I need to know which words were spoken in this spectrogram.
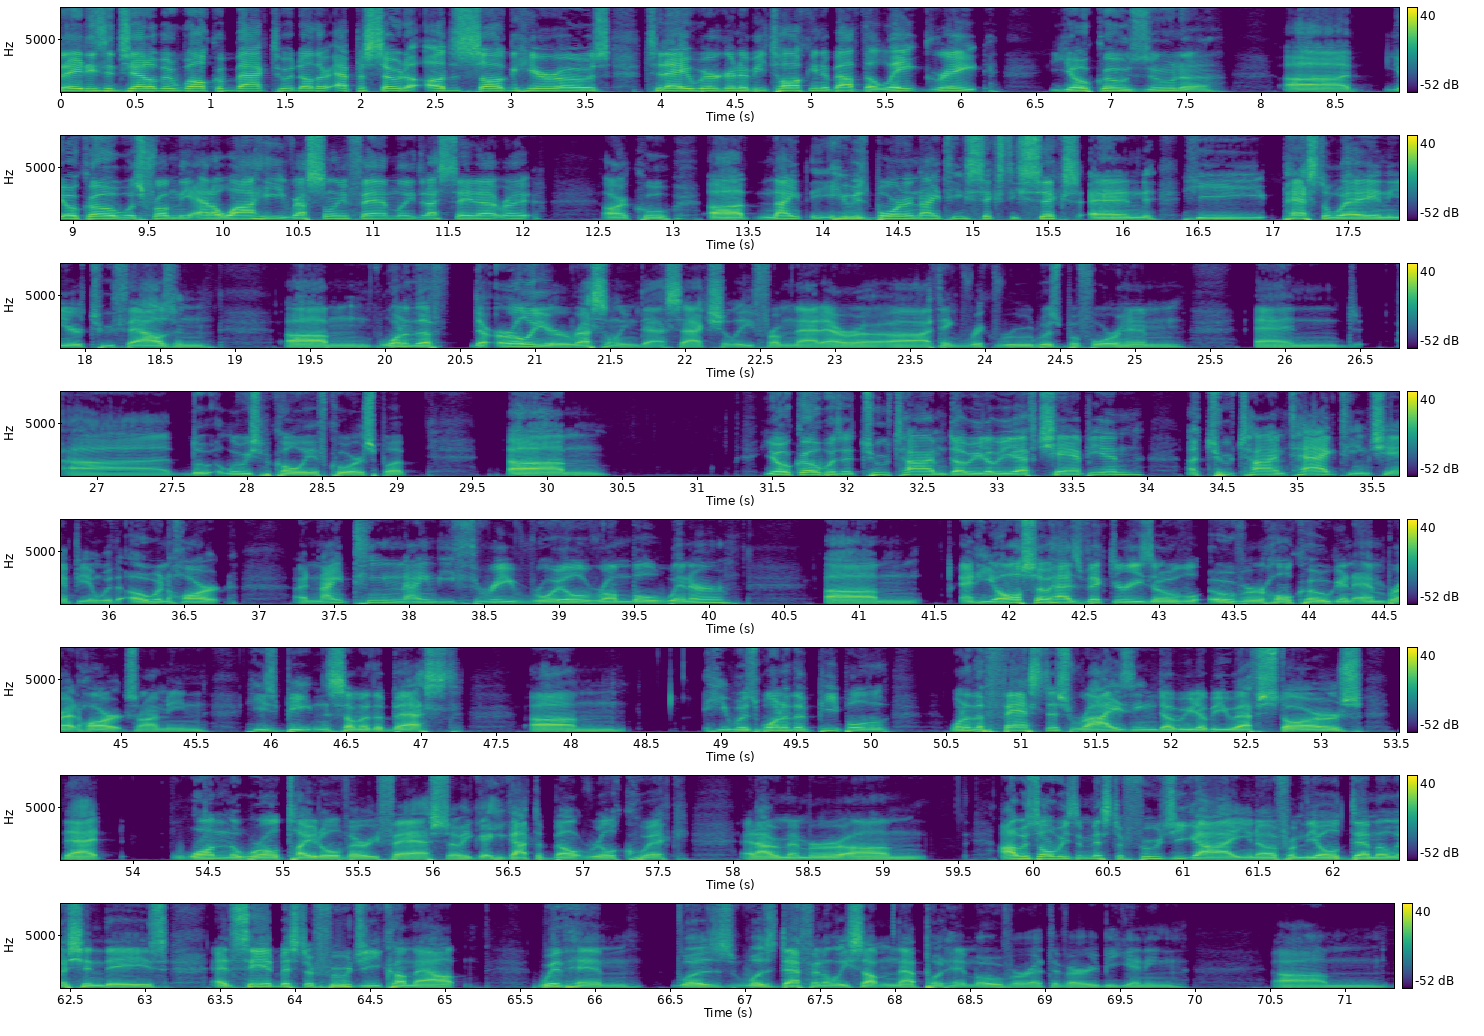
Ladies and gentlemen, welcome back to another episode of Unsung Heroes. Today we're going to be talking about the late, great Yokozuna. Uh, Yoko was from the Anoa'i wrestling family. Did I say that right? All right, cool. Uh, he was born in 1966 and he passed away in the year 2000. Um, one of the the earlier wrestling deaths, actually, from that era. Uh, I think Rick Rude was before him, and uh, Louie Spicolli, of course. But um, Yoko was a two-time WWF champion, a two-time tag team champion with Owen Hart, a 1993 Royal Rumble winner. Um, and he also has victories over, over Hulk Hogan and Bret Hart. So I mean, he's beaten some of the best. Um, he was one of the people, one of the fastest rising WWF stars that won the world title very fast. So he got, he got the belt real quick. And I remember um, I was always a Mr. Fuji guy, you know, from the old demolition days, and seeing Mr. Fuji come out with him was was definitely something that put him over at the very beginning. Um,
